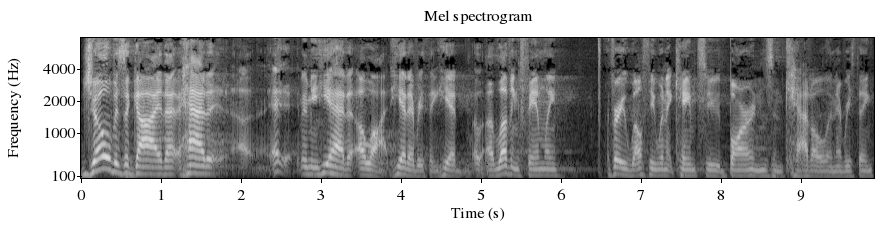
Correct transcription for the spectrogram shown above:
Job is a guy that had, uh, I mean, he had a lot. He had everything. He had a, loving family, very wealthy when it came to barns and cattle and everything.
